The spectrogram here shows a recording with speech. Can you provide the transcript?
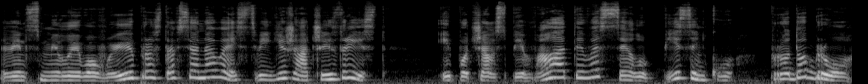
Він сміливо випростався на весь свій їжачий зріст і почав співати веселу пісеньку про добро,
